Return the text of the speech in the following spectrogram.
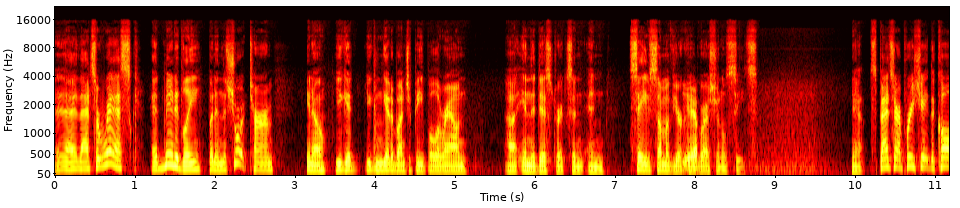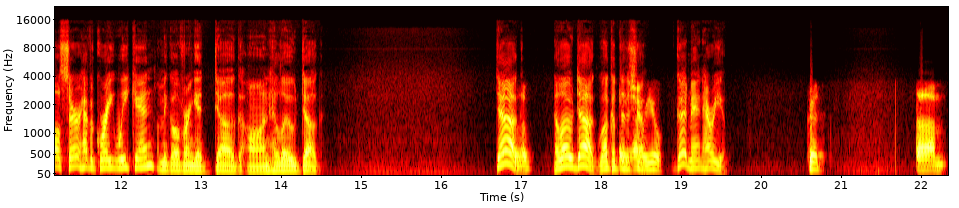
uh, that's a risk, admittedly. But in the short term, you know, you get you can get a bunch of people around uh, in the districts and and save some of your Yep. congressional seats. Yeah. Spencer, I appreciate the call, sir. Have a great weekend. Let me go over and get Doug on. Hello, Doug. Doug. Hello. Hello, Doug. Welcome to Hey, the show. how are you? Good, man. How are you? Good. Um,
